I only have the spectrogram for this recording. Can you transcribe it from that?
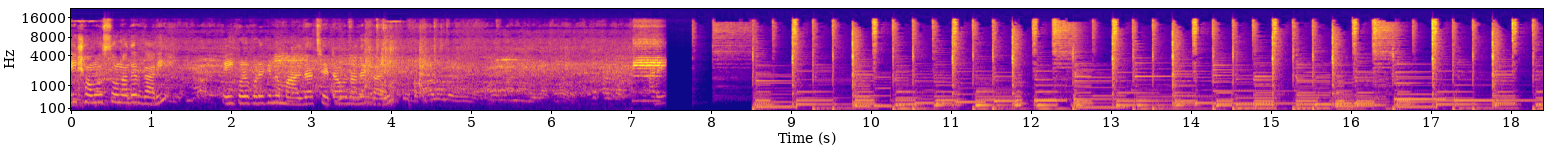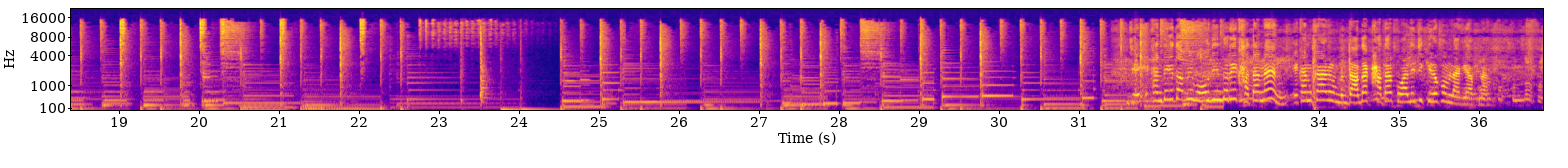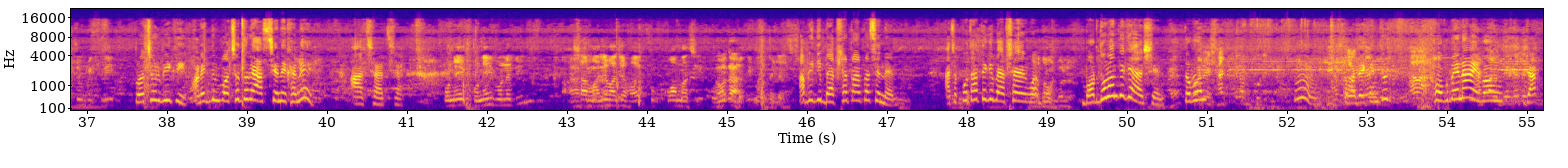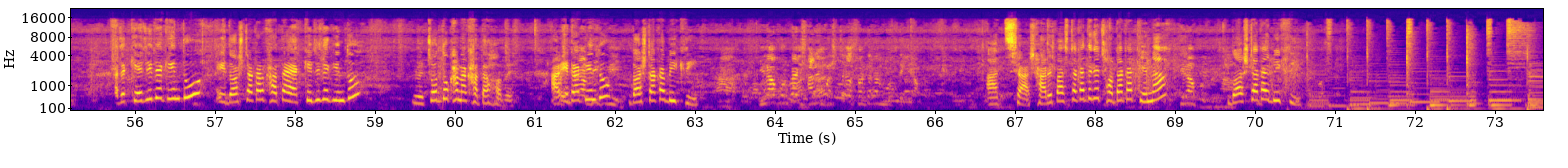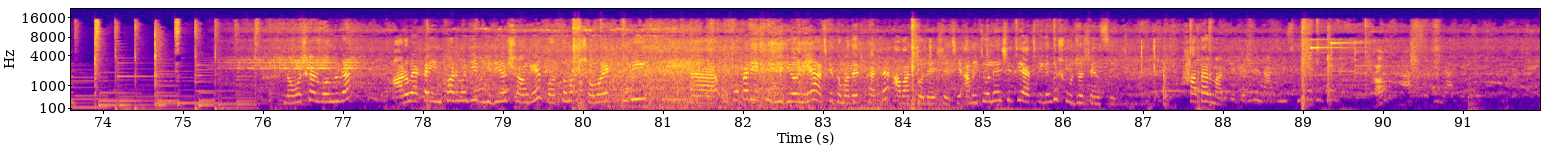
এই সমস্ত ওনাদের গাড়ি। এই করে করে কিন্তু মাল যাচ্ছে এটাও ওনাদের গাড়ি। বহুদিন ধরেই খাতা নেন? এখানকার দাদা খাতার কোয়ালিটি কীরকম লাগে আপনার? প্রচুর বিক্রি। প্রচুর বিক্রি। অনেকদিন বছর ধরে আসছেন এখানে? আচ্ছা আচ্ছা। ফোনে ফোনেই বলে দিই মাঝে মাঝে হয় খুব কম আছি। আপনি কি ব্যবসার পারপাসে নেন? আচ্ছা কোথা থেকে ব্যবসা বর্ধমান। থেকে আসেন? তো বল হুম তোমাদের কিন্তু ঠকবে না এবং আচ্ছা কেজিতে কিন্তু এই দশ টাকার খাতা এক কেজিতে কিন্তু চোদ্দোখানা খাতা হবে। আর এটা কিন্তু দশ টাকা বিক্রি। পড়বে। আচ্ছা সাড়ে পাঁচ টাকা থেকে ছ টাকা কেনা দশ টাকায় বিক্রি। নমস্কার বন্ধুরা আরও একটা ইনফরমেটিভ ভিডিওর সঙ্গে বর্তমান সময়ে খুবই উপকারী একটি ভিডিও নিয়ে আজকে তোমাদের কাছে আবার চলে এসেছি। আমি চলে এসেছি আজকে কিন্তু সূর্য সেন্সি খাতার মার্কেটে।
